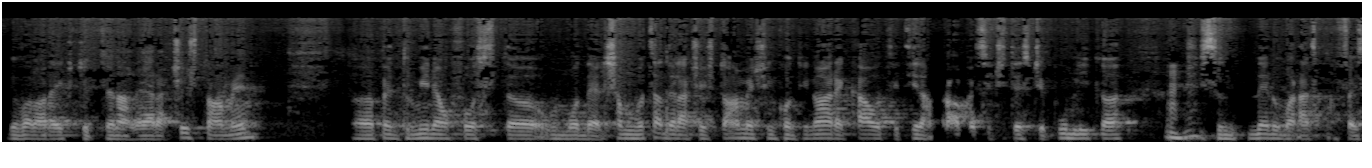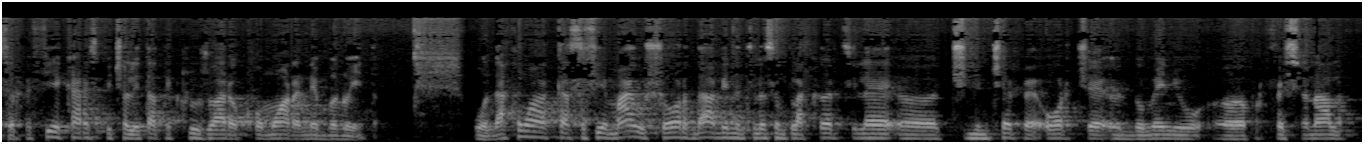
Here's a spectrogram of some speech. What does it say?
de o valoare excepțională. Iar acești oameni Uh, pentru mine au fost uh, un model. Și am învățat de la acești oameni și în continuare caut să țin aproape, să citesc ce publică uh-huh. și sunt nenumărați profesori. Pe fiecare specialitate Clujul are o comoară nebănuită. Bun, acum, ca să fie mai ușor, da, bineînțeles, îmi plac cărțile. Uh, cine începe orice în domeniul profesional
